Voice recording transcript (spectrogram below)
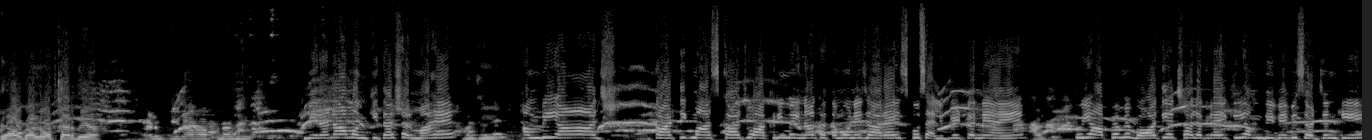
ਤੇ ਆਓ ਗੱਲਬਾਤ ਕਰਦੇ ਆ ਮੈਡਮ, ਕੀ ਨਾਮ ਹੈ ਆਪਣਾ ਜੀ? मेरा नाम अंकिता शर्मा है। हम भी यहाँ आज कार्तिक मास का जो आखिरी महीना खत्म होने जा रहा है इसको सेलिब्रेट करने आए हैं। हाँ तो यहाँ पे हमें बहुत ही अच्छा लग रहा है कि हम दिव्य विसर्जन किए।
